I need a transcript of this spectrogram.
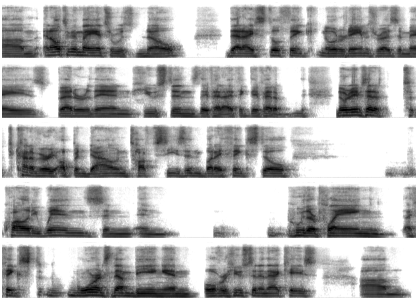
Um, and ultimately, my answer was no. That I still think Notre Dame's resume is better than Houston's. They've had, I think they've had a Notre Dame's had a t- kind of very up and down, tough season, but I think still quality wins and and who they're playing, I think st- warrants them being in over Houston in that case. Um,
